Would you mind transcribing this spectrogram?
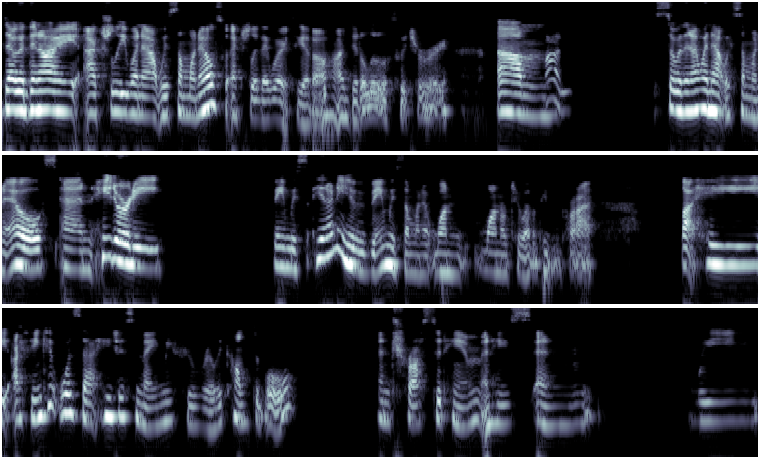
So then I actually went out with someone else. Actually, they worked together. I did a little switcheroo. Um, Fun. so then I went out with someone else, and he'd already been with. He'd only ever been with someone at one, one or two other people prior. But he, I think it was that he just made me feel really comfortable and trusted him, and he's and we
